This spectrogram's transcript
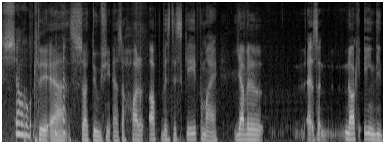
sjovt. Det er så douchey. Altså hold op, hvis det skete for mig. Jeg vil altså nok egentlig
